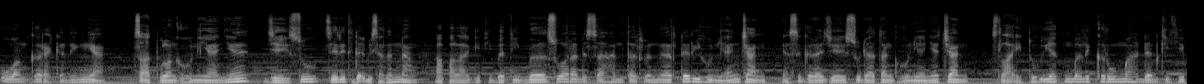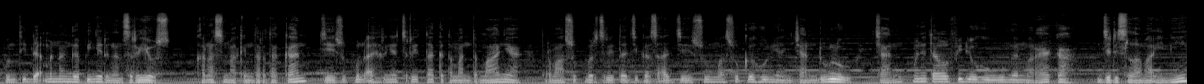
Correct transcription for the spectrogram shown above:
uang ke rekeningnya. Saat pulang ke huniannya, Jesu jadi tidak bisa tenang, apalagi tiba-tiba suara desahan terdengar dari hunian Chan, yang segera Jesu datang ke huniannya Chan. Setelah itu, ia kembali ke rumah dan Kiki pun tidak menanggapinya dengan serius. Karena semakin tertekan, Jesu pun akhirnya cerita ke teman-temannya, termasuk bercerita jika saat Jesu masuk ke hunian Chan dulu, Chan menyetel video hubungan mereka. Jadi selama ini,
